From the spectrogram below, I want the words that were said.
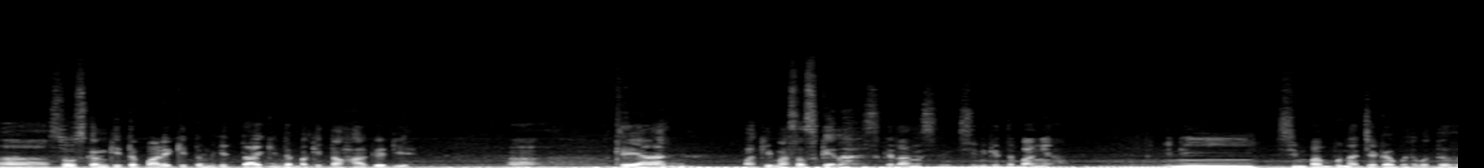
Ha, so sekarang kita balik kita kita kita bagi tahu harga dia. Ha, okay ya. Pakai masa sikit lah Sekarang sini, sini kita banyak Ini simpan pun nak jaga betul-betul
